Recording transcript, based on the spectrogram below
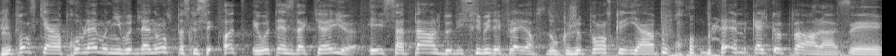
je pense qu'il y a un problème au niveau de l'annonce parce que c'est hôte et hôtesse d'accueil et ça parle de distribuer des flyers. Donc je pense qu'il y a un problème quelque part là. Ils,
